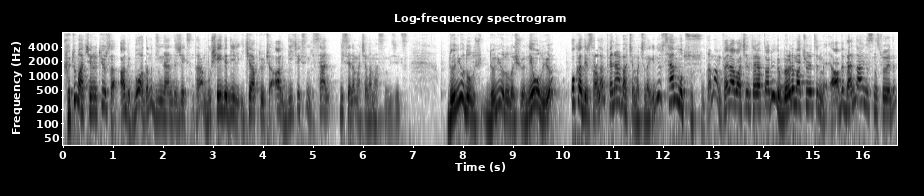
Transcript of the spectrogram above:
kötü maç yönetiyorsa abi bu adamı dinlendireceksin tamam mı? Bu şey de değil iki hafta üç hafta. Abi diyeceksin ki sen bir sene maç alamazsın diyeceksin. Dönüyor doluş, dönüyor dolaşıyor. Ne oluyor? O Kadir Sağlam Fenerbahçe maçına gidiyor. Sen mutsuzsun tamam mı? Fenerbahçeli taraftar diyor ki böyle maç yönetir mi? E abi ben de aynısını söyledim.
